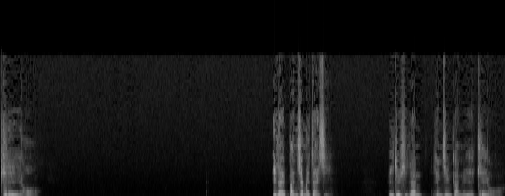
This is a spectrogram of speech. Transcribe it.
客户，伊来办什么代志？伊就是咱行政单位的客户啊。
